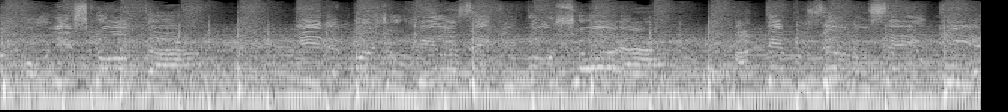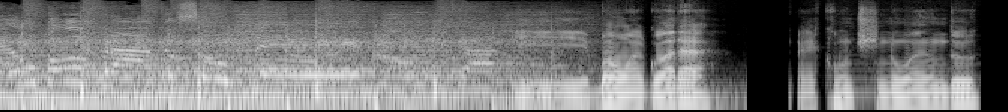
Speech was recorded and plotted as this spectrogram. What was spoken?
eu vou lhes contar. E depois de ouvi-la, E, bom, agora, é, continuando,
